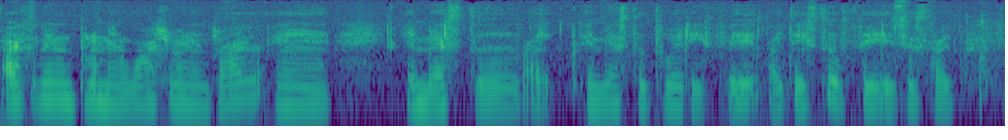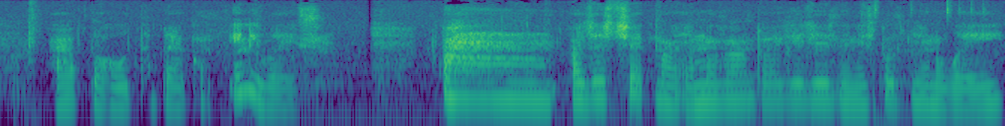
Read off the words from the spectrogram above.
I accidentally put them in the washer and the dryer and it messed the like it messed up the way they fit. Like they still fit. It's just like I have to hold the back on. Anyways. Um, I just checked my Amazon packages and it's supposed to be on the way.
